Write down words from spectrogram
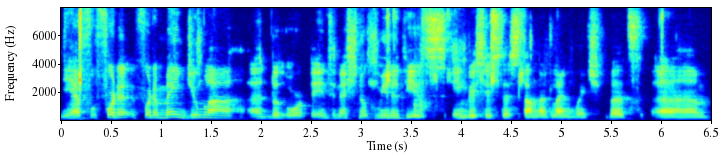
yeah, for, for, the for the main Joomla.org, uh, the international community, is English is the standard language, but um,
